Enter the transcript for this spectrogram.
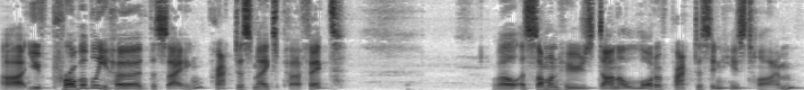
Uh, you've probably heard the saying, practice makes perfect. Well, as someone who's done a lot of practice in his time,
